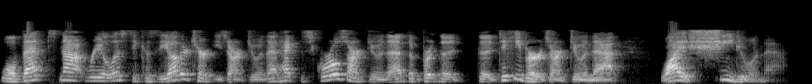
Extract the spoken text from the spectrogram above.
well, that's not realistic because the other turkeys aren't doing that. Heck, the squirrels aren't doing that. The the the dicky birds aren't doing that. Why is she doing that?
